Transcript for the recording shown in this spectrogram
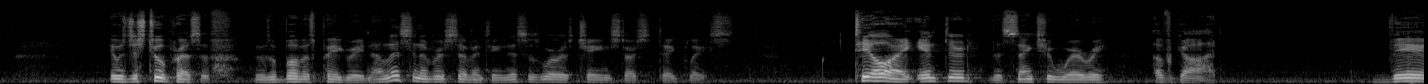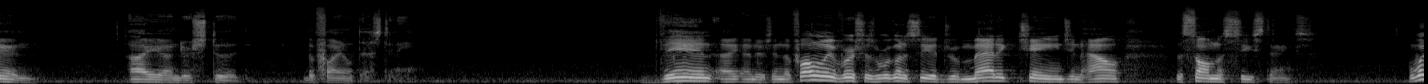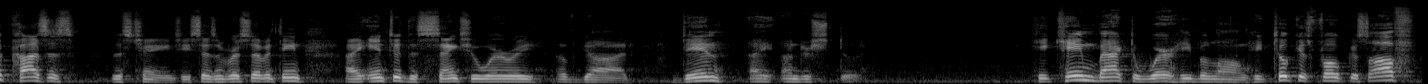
it was just too oppressive. It was above his pay grade. Now listen to verse 17. This is where his change starts to take place. Till I entered the sanctuary of God. Then I understood the final destiny then I understand. In the following verses, we're going to see a dramatic change in how the psalmist sees things. What causes this change? He says in verse 17, I entered the sanctuary of God. Then I understood. He came back to where he belonged. He took his focus off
